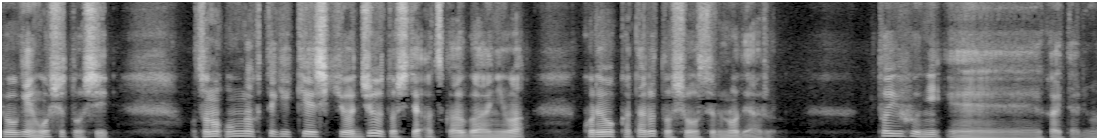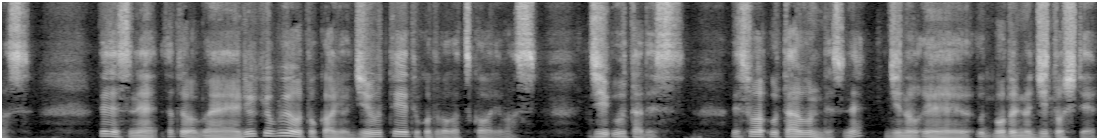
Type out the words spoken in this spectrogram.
表現を主とし、その音楽的形式を銃として扱う場合には、これを語ると称するのである。というふうに、えー書いてあります。でですね、例えば、えー琉球舞踊とかには自歌という言葉が使われます。自歌です。で、それは歌うんですね。字の、えー、踊りの字として。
